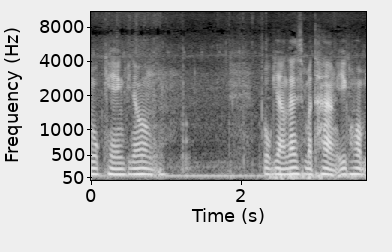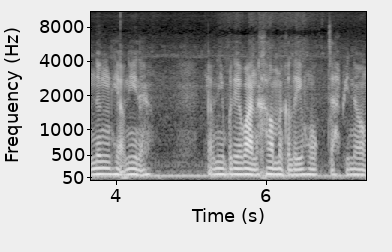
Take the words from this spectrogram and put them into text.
หกแหงพี่น้องปลูกยางได้สมาทางอีกหอบหนึงแถวนี้นะแถวนี้บริวารเข้ามันก็เลยหกจ้ะพี่น้อง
